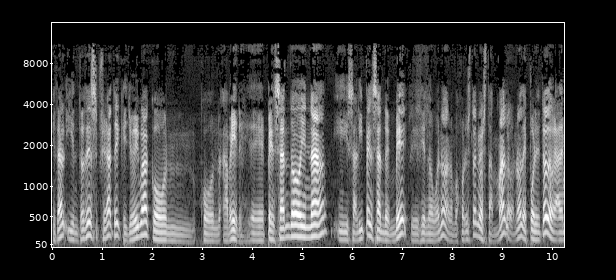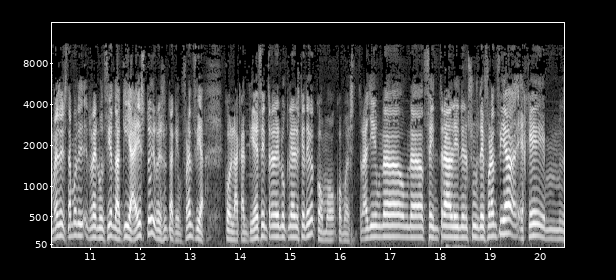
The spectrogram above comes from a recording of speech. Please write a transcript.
y tal. Y entonces, fíjate que yo iba con, con a ver, eh, pensando en A y salí pensando en B, y diciendo, bueno, a lo mejor esto no es tan malo, ¿no? Después de todo. Además, estamos renunciando aquí a esto y resulta que en Francia, con la cantidad de centrales nucleares que tengo, como, como extraye una, una central en el sur de Francia, es que mm,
